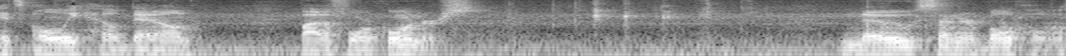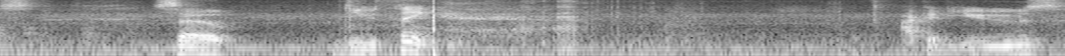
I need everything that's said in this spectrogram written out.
It's only held down by the four corners. No center bolt holes. So, do you think I could use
